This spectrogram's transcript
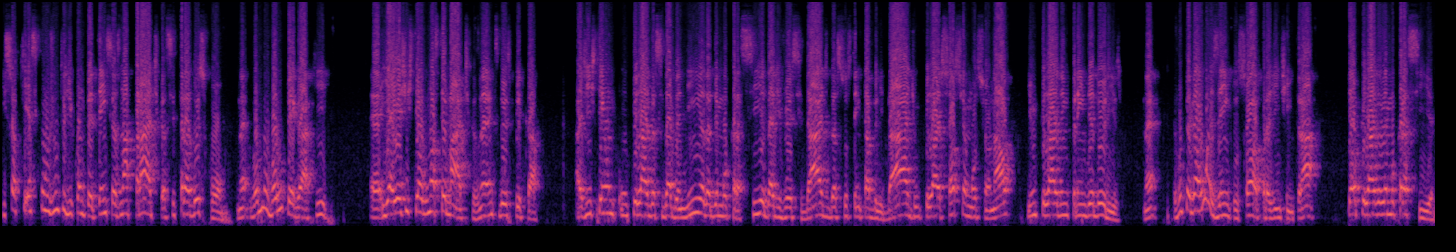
Isso aqui, esse conjunto de competências, na prática, se traduz como? Né? Vamos, vamos pegar aqui, é, e aí a gente tem algumas temáticas, né? antes de eu explicar a gente tem um, um, pilar da cidadania, da democracia, da diversidade, da sustentabilidade, um pilar socioemocional e um pilar do empreendedorismo. Né? Eu vou pegar um exemplo só para a gente entrar, que é o pilar da democracia.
